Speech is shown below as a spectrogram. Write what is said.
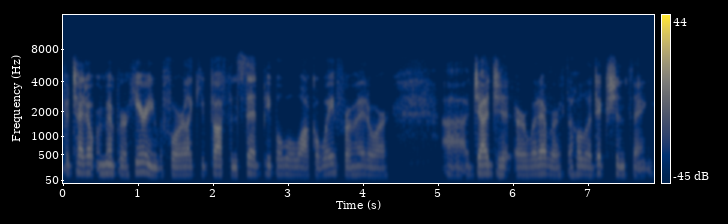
which I don't remember hearing before. Like you've often said, people will walk away from it or uh, judge it or whatever, the whole addiction thing.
